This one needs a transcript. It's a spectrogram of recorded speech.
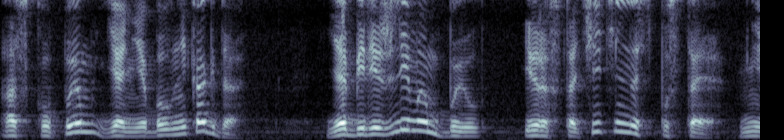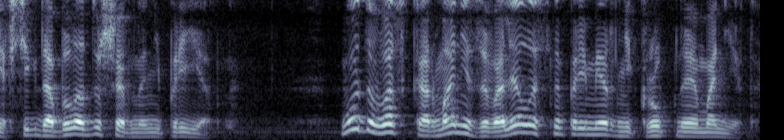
А скупым я не был никогда. Я бережливым был, и расточительность пустая мне всегда была душевно неприятна. Вот у вас в кармане завалялась, например, некрупная монета.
